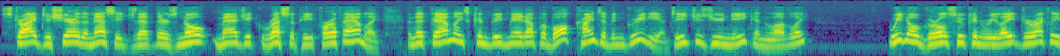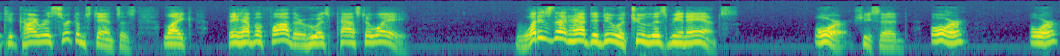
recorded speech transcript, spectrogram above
strived to share the message that there's no magic recipe for a family, and that families can be made up of all kinds of ingredients. Each is unique and lovely. We know girls who can relate directly to Kira's circumstances, like they have a father who has passed away, what does that have to do with two lesbian aunts? Or, she said, or, or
